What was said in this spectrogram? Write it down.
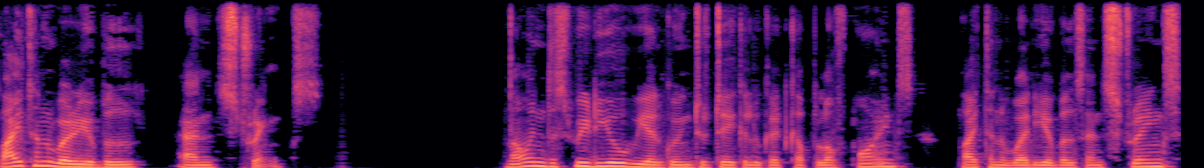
Python variable and strings. Now in this video we are going to take a look at couple of points Python variables and strings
